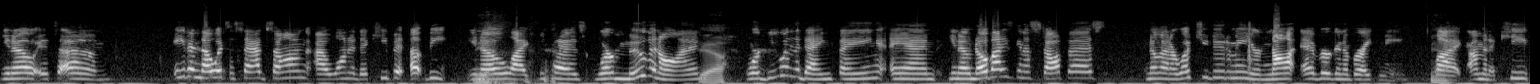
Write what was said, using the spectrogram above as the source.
You know, it's um even though it's a sad song, I wanted to keep it upbeat, you Yeah. know, like because we're moving on Yeah, we're doing the dang thing and you know nobody's gonna stop us no matter what you do to me you're not ever gonna break me Yeah. like i'm gonna keep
